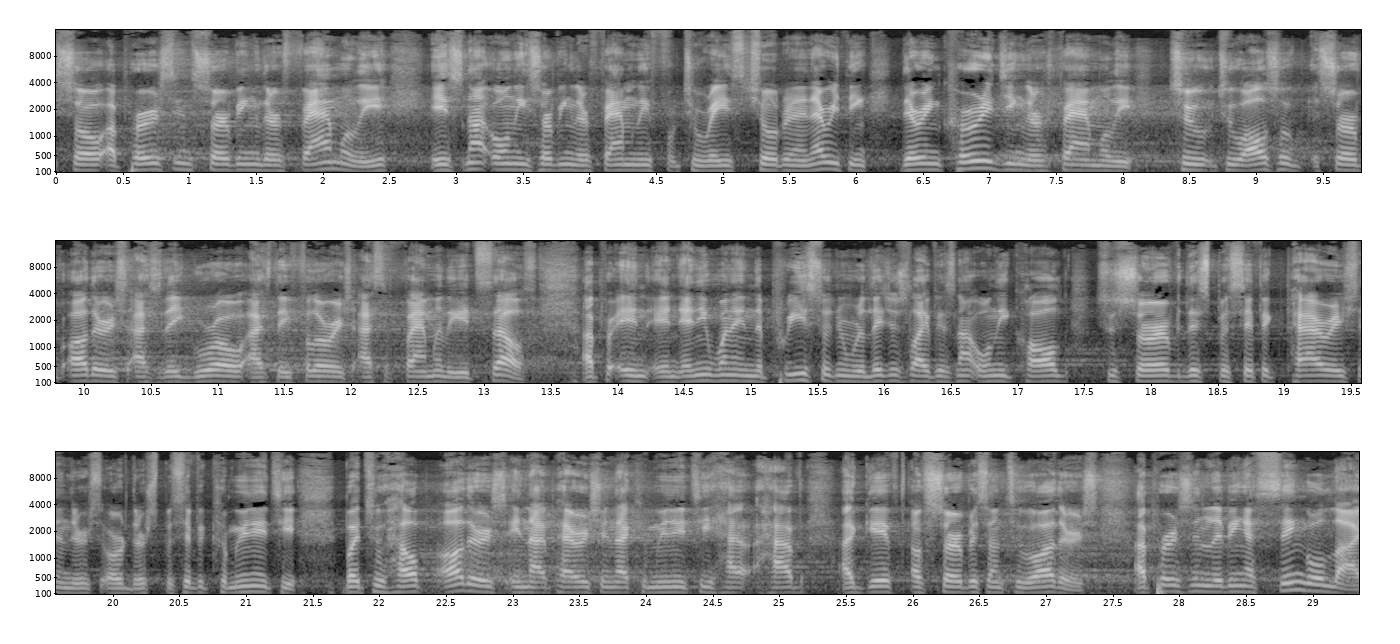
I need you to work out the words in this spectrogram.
so a person serving their family is not only serving their family for, to raise children and everything, they're encouraging their family to, to also serve others as they grow, as they flourish, as a family itself. and, anyone in the priesthood and religious life is not only called to serve the specific parish and their, or their specific community, but to help others in that parish, in that community, ha- have a gift of service unto others. A person living a single life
